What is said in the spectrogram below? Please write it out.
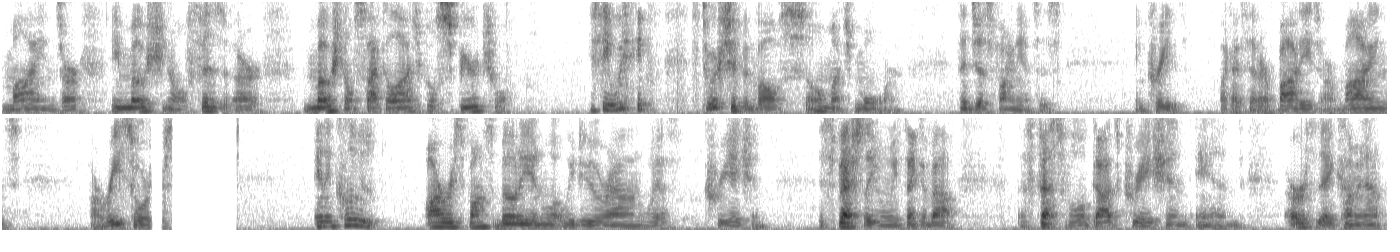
minds, our emotional, physical, our emotional, psychological, spiritual? You see, we stewardship involves so much more than just finances and creed like I said, our bodies, our minds, our resources. It includes our responsibility in what we do around with creation, especially when we think about festival of God's creation and Earth Day coming up.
